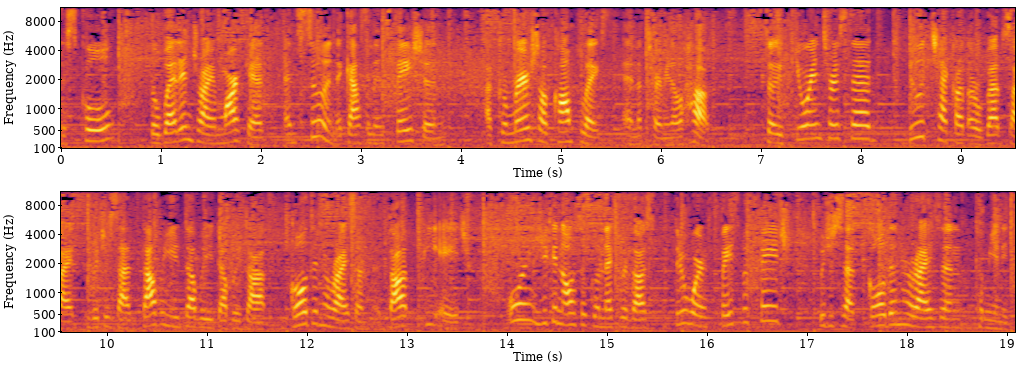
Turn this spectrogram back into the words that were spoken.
the school, the wet and dry market, and soon a gasoline station, a commercial complex, and a terminal hub. So if you're interested, do check out our website, which is at www.goldenhorizon.ph, or you can also connect with us through our Facebook page, which is at Golden Horizon Community.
